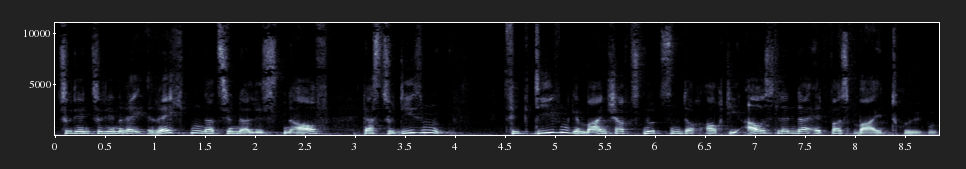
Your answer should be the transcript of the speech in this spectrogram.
zu den, zu den rechten Nationalisten auf, dass zu diesem fiktiven Gemeinschaftsnutzen doch auch die Ausländer etwas beitrügen.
